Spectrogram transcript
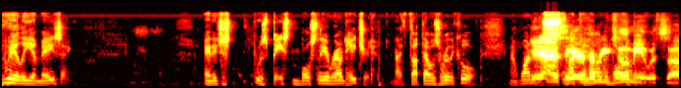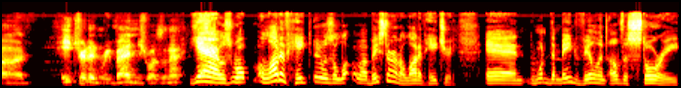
really amazing. And it just was based mostly around hatred. And i thought that was really cool. And i wanted Yeah, to I think I remember you of both of telling me it was uh, hatred and revenge, wasn't it? Yeah, it was well a lot of hate. It was a lot uh, based on a lot of hatred, and one the main villain of the story,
